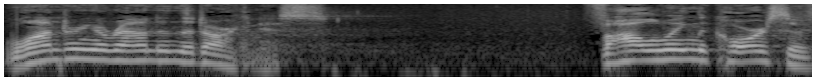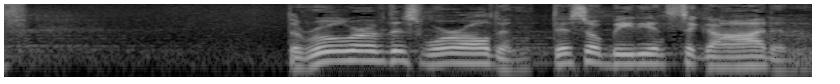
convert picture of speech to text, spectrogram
wandering around in the darkness, following the course of the ruler of this world and disobedience to God and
